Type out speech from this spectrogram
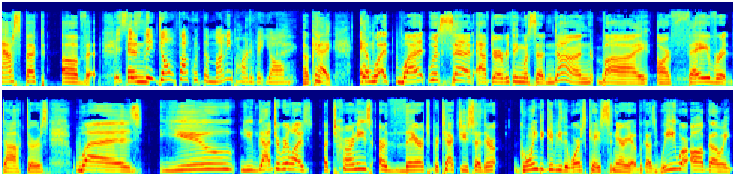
aspect of it. this and is the don't fuck with the money part of it, y'all. okay, and what what was said after everything was said and done by our favorite doctors was you you got to realize attorneys are there to protect you, so they're going to give you the worst case scenario because we were all going.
